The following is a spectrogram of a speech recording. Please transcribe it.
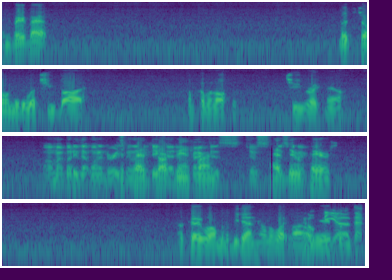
In the very back. It's telling me to let you by. I'm coming off of two right now. Oh, my buddy that wanted to race Just me like a dickhead in finish line. practice just Had to do repairs. Okay, well I'm gonna be down here on the white I line hope on the the, uh, apron, that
